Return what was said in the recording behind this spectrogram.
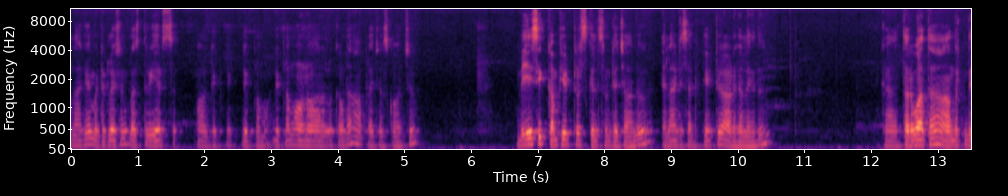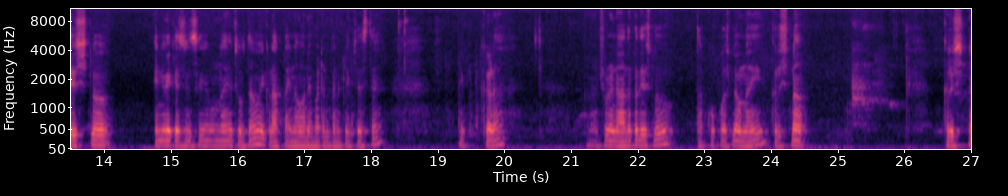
అలాగే matriculation plus three years polytechnic diploma diploma ఉన్న వాళ్ళు కూడా అప్లై చేసుకోవచ్చు. బేసిక్ కంప్యూటర్ స్కిల్స్ ఉంటే చాలు. ఎలాంటి సర్టిఫికేట్ అడగలేదు. ఇక తర్వాత ఆంధ్రప్రదేశ్లో ఎన్ని వేకెన్సీస్ ఉన్నాయో చూద్దాం. ఇక్కడ అప్లై నౌ అనే బటన్ పైన క్లిక్ చేస్తే ఇక్కడ చూడండి ఆంధ్రప్రదేశ్లో తక్కువ పోస్టులే ఉన్నాయి. కృష్ణ కృష్ణ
